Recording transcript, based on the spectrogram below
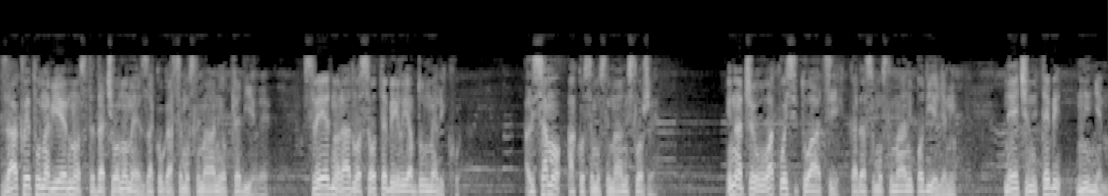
Zakletvu na vjernost da će onome za koga se muslimani opredijele. Svejedno radilo se o tebi ili Abdul Meliku. Ali samo ako se muslimani slože. Inače u ovakvoj situaciji, kada su muslimani podijeljeni, neće ni tebi, ni njemu.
